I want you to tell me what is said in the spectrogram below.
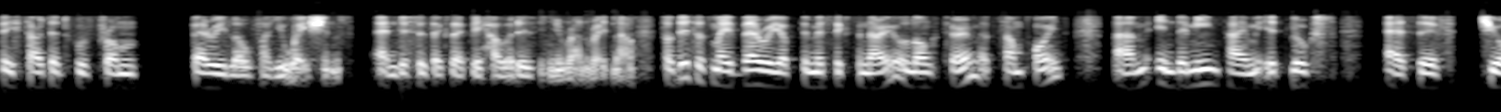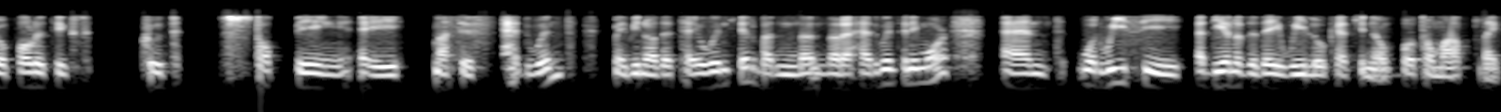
they started with, from very low valuations. And this is exactly how it is in Iran right now. So this is my very optimistic scenario long term at some point. Um, in the meantime, it looks as if geopolitics could stop being a massive headwind, maybe not a tailwind here, but not, not, a headwind anymore. And what we see at the end of the day, we look at, you know, bottom up, like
